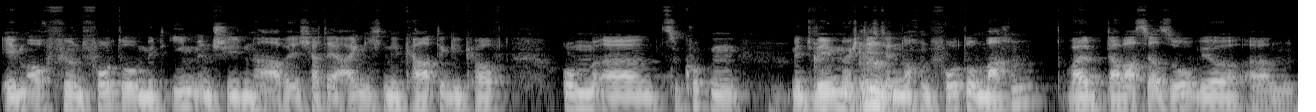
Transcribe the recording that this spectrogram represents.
eben auch für ein Foto mit ihm entschieden habe. Ich hatte eigentlich eine Karte gekauft, um äh, zu gucken, mit wem möchte ich denn noch ein Foto machen. Weil da war es ja so, wir ähm,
